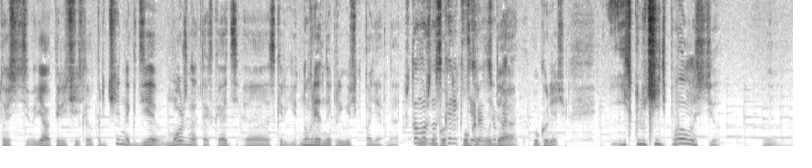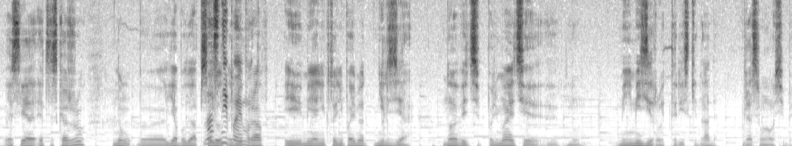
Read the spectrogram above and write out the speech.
То есть я перечислил причины, где можно, так сказать, э, скоррегировать. Ну, вредные привычки, понятно. да. Что У- можно у скорректировать, у всё да, понятно. у курящих. Исключить полностью, э, если я это скажу, ну, э, я буду абсолютно не поймут. неправ, и меня никто не поймет, нельзя. Но ведь, понимаете, э, ну, минимизировать риски надо для самого себя.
